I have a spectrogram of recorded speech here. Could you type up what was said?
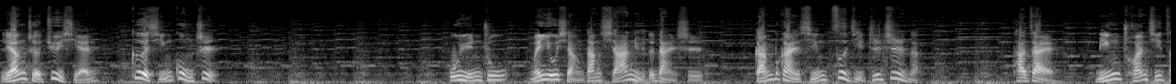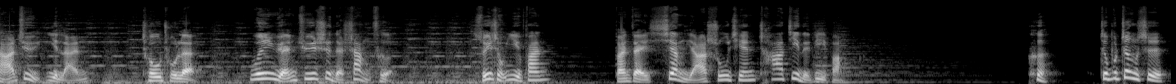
两者俱贤，各行共治。”乌云珠没有想当侠女的胆识，敢不敢行自己之志呢？他在《明传奇杂剧》一栏抽出了温源居士的上册，随手一翻，翻在象牙书签插记的地方。呵，这不正是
